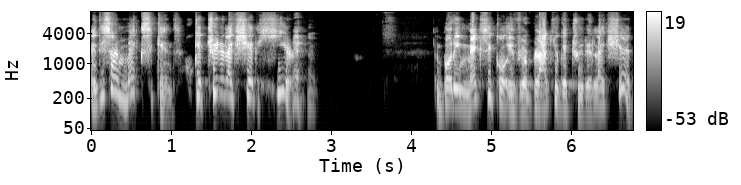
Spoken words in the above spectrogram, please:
And these are Mexicans who get treated like shit here. but in Mexico, if you're black, you get treated like shit.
